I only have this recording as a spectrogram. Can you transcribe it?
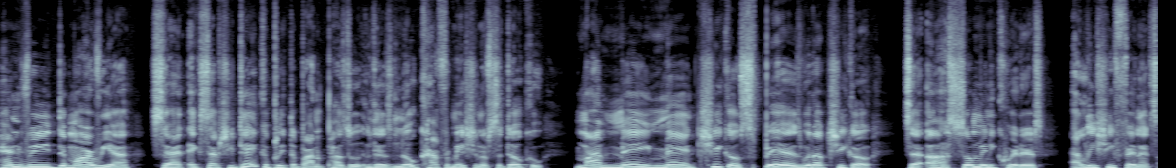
Henry Demaria said, except she didn't complete the bottom puzzle and there's no confirmation of Sudoku. My main man, Chico Spears. What up, Chico? said, "Oh, so many quitters. At least she finished.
